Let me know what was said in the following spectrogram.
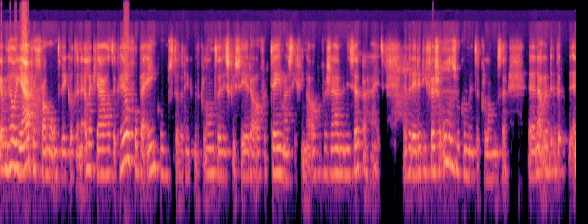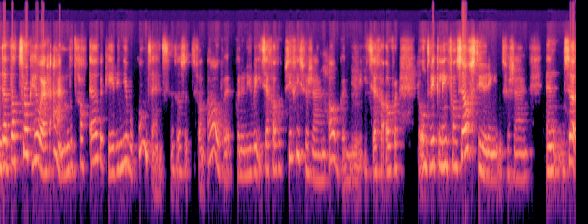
heb een heel jaarprogramma ontwikkeld. En elk jaar had ik heel veel bijeenkomsten waarin ik met klanten discussieerde over thema's die gingen over verzuim en inzetbaarheid. En we deden diverse onderzoeken met de klanten. Uh, nou, en dat, dat trok heel erg aan, want dat gaf elke keer weer nieuwe content. Dus als het van, oh, we kunnen nu weer iets zeggen over psychisch verzuim. Oh, we kunnen nu weer iets zeggen over de ontwikkeling van zelfsturing in het verzuim. En zo,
